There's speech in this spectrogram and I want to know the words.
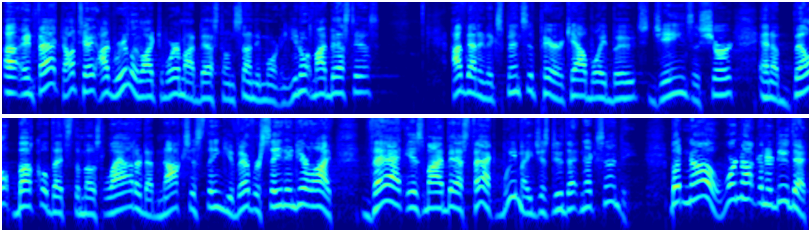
Uh, in fact, I'll tell you, I'd really like to wear my best on Sunday morning. You know what my best is? I've got an expensive pair of cowboy boots, jeans, a shirt, and a belt buckle that's the most loud and obnoxious thing you've ever seen in your life. That is my best. fact, we may just do that next Sunday. But no, we're not going to do that.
